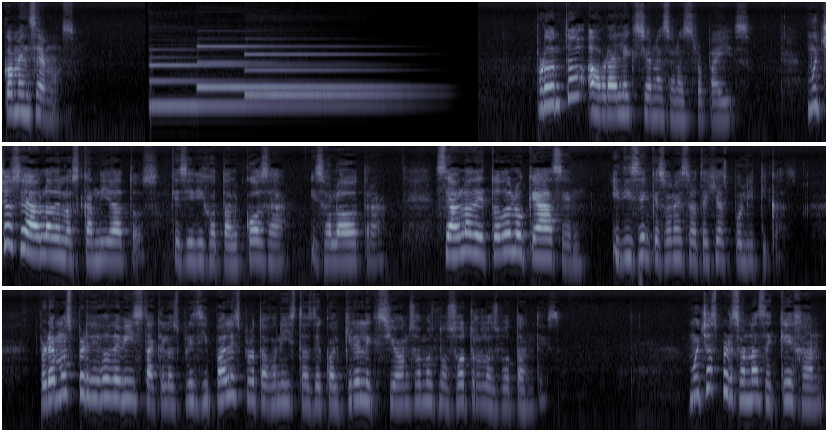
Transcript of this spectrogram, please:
Comencemos. Pronto habrá elecciones en nuestro país. Mucho se habla de los candidatos, que si dijo tal cosa, hizo la otra. Se habla de todo lo que hacen y dicen que son estrategias políticas. Pero hemos perdido de vista que los principales protagonistas de cualquier elección somos nosotros los votantes. Muchas personas se quejan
